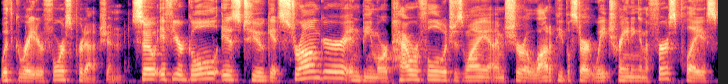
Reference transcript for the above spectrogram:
with greater force production. So if your goal is to get stronger and be more powerful, which is why I'm sure a lot of people start weight training in the first place,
